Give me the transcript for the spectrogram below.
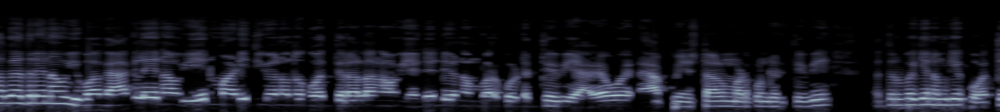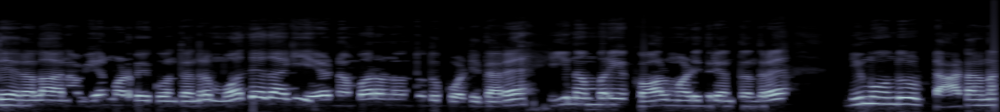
ಹಾಗಾದ್ರೆ ನಾವು ಇವಾಗಲೇ ನಾವು ಏನು ಮಾಡಿದೀವಿ ಅನ್ನೋದು ಗೊತ್ತಿರಲ್ಲ. ನಾವು ಎಲ್ಲೆಲ್ಲಿ ನಂಬರ್ ಕೊಟ್ಟಿರ್ತೀವಿ. ಯಾವ್ಯಾವ ಆ್ಯಪ್ ಇನ್ಸ್ಟಾಲ್ ಮಾಡ್ಕೊಂಡಿರ್ತೀವಿ. ಅದ್ರ ಬಗ್ಗೆ ನಮಗೆ ಗೊತ್ತೇ ಇರಲ್ಲ. ನಾವು ಏನು ಮಾಡಬೇಕು ಅಂತಂದ್ರೆ ಮೊದಲೇದಾಗಿ ಎರಡು ನಂಬರ್ ಅನ್ನೋಂಥದ್ದು ಕೊಟ್ಟಿದ್ದಾರೆ. ಈ ನಂಬರ್ಗೆ ಕಾಲ್ ಮಾಡಿದ್ರಿ ಅಂತಂದ್ರೆ ನಿಮ್ಮ ಒಂದು ಡಾಟಾನ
